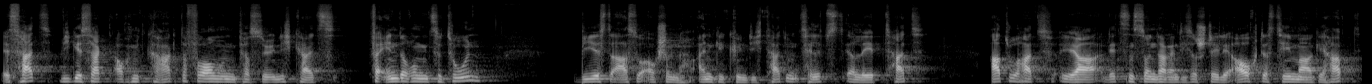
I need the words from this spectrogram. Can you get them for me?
Es hat, wie gesagt, auch mit Charakterformen und Persönlichkeitsveränderungen zu tun, wie es da so auch schon angekündigt hat und selbst erlebt hat. Arthur hat ja letzten Sonntag an dieser Stelle auch das Thema gehabt.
